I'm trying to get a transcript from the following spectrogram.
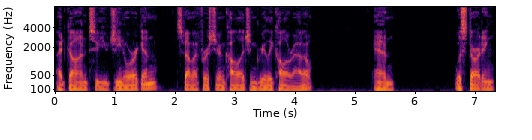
I'd gone to Eugene, Oregon, spent my first year in college in Greeley, Colorado, and was starting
